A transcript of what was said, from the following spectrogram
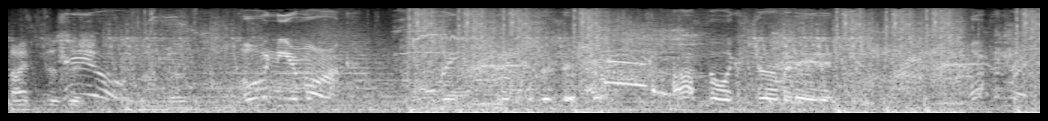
Take up snipe position. Moving to your mark. Moving into position. Hostile exterminated. Weapon ready.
